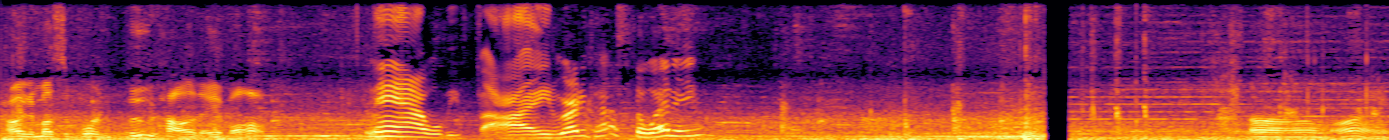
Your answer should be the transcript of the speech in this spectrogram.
Probably the most important food holiday of all. Yeah, we'll be fine. We already passed the wedding. Um, alright.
